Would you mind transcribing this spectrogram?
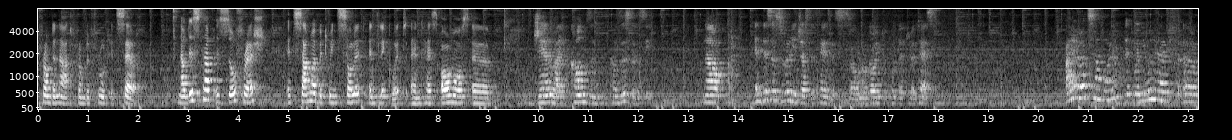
from the nut, from the fruit itself. Now this stuff is so fresh, it's somewhere between solid and liquid and has almost a gel-like consistency. Now, and this is really just a thesis, so not going to put that to a test. I heard somewhere that when you have um,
